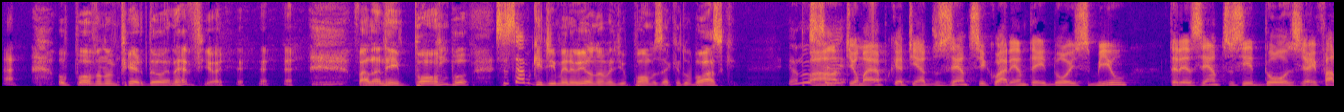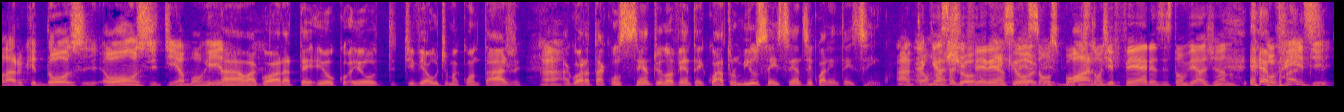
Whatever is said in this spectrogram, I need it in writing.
o povo não perdoa, né, Fiore? Falando em pombo, você sabe que diminuiu o número de pombos aqui do bosque? Eu não ah, sei. Tinha uma época que tinha 242 mil 312. Aí falaram que 12, 11 tinha morrido. Não, agora te, eu, eu tive a última contagem. Ah. Agora está com 194.645. Ah, então é que essa diferença que que são os pontos que estão de férias, estão viajando. É, Covid?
